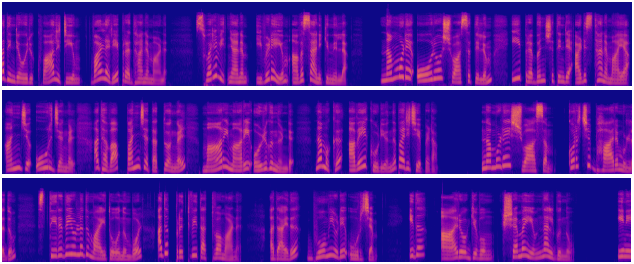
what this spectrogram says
അതിന്റെ ഒരു ക്വാളിറ്റിയും വളരെ പ്രധാനമാണ്. സ്വരവിജ്ഞാനം ഇവിടെയും അവസാനിക്കുന്നില്ല. നമ്മുടെ ഓരോ ശ്വാസത്തിലും ഈ പ്രപഞ്ചത്തിന്റെ അടിസ്ഥാനമായ അഞ്ച് ഊർജങ്ങൾ അഥവാ പഞ്ചതത്വങ്ങൾ മാറി മാറി ഒഴുകുന്നുണ്ട്. നമുക്ക് അവയെ കൂടിയൊന്ന് പരിചയപ്പെടാം. നമ്മുടെ ശ്വാസം കുറച്ച് ഭാരമുള്ളതും സ്ഥിരതയുള്ളതുമായി തോന്നുമ്പോൾ അത് പൃഥ്വിതത്വമാണ് അതായത് ഭൂമിയുടെ ഊർജം ഇത് ആരോഗ്യവും ക്ഷമയും നൽകുന്നു. ഇനി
